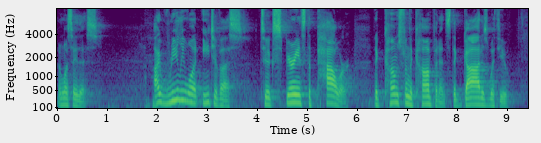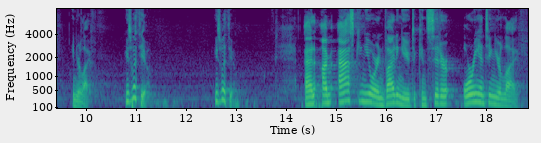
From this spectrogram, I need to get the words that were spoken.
I want to say this. I really want each of us to experience the power that comes from the confidence that God is with you in your life. He's with you. He's with you. And I'm asking you or inviting you to consider orienting your life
